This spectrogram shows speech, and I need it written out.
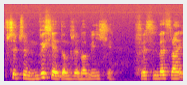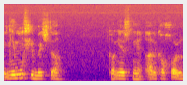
przy czym wy się dobrze bawiliście w Sylwestra i nie musi być to koniecznie alkohol,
